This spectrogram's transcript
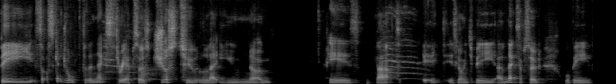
the sort of schedule for the next three episodes, just to let you know, is that it is going to be uh, next episode will be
